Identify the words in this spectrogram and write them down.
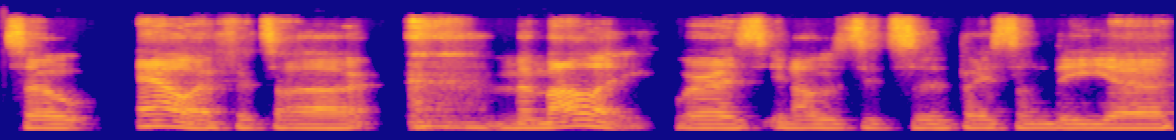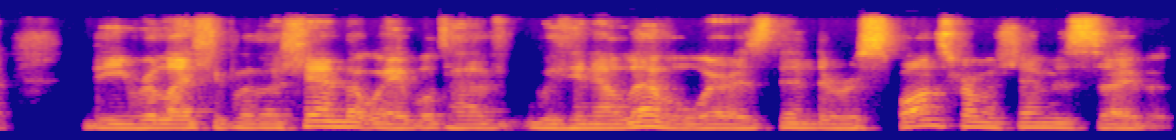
So our efforts are mamale, whereas in others it's uh, based on the uh, the relationship with Hashem that we're able to have within our level, whereas then the response from Hashem is Sabbath,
